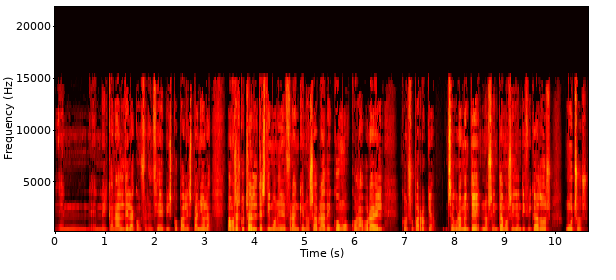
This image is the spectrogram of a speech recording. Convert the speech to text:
en, el canal de la conferencia episcopal española. Vamos a escuchar el testimonio de Frank que nos habla de cómo colabora él con su parroquia. Seguramente nos sintamos identificados muchos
